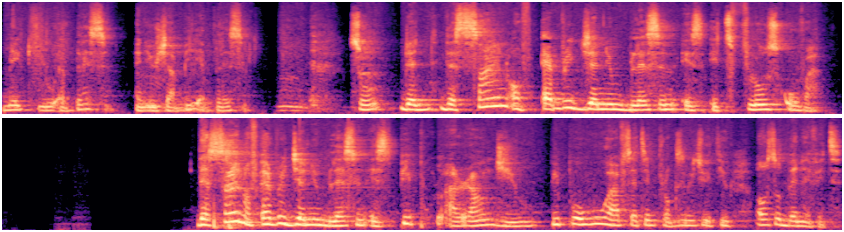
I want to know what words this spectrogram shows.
make you a blessing, and you shall be a blessing. So, the, the sign of every genuine blessing is it flows over. The sign of every genuine blessing is people around you, people who have certain proximity with you, also benefit.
